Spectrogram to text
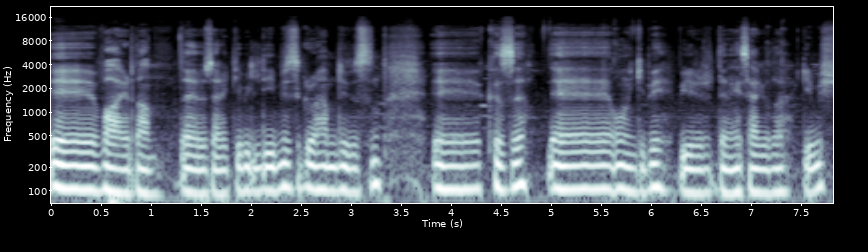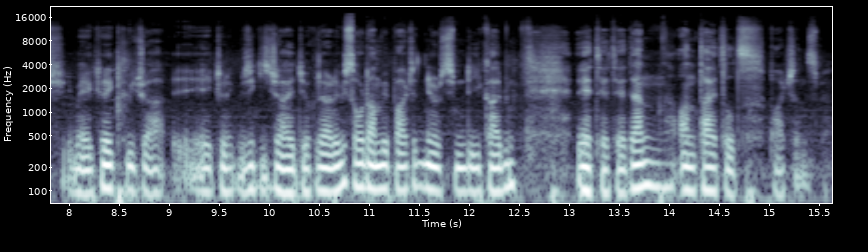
e, Wire'dan da özellikle bildiğimiz Graham Lewis'in e, kızı. E, onun gibi bir deneysel yola girmiş. Elektronik, müca, elektronik müzik icra ediyor Clara Lewis. Oradan bir parça dinliyoruz şimdi ilk albüm. ETT'den Untitled parçanın ismi.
